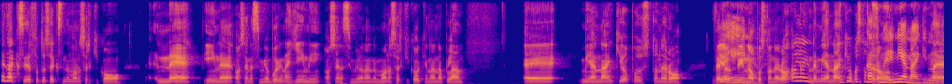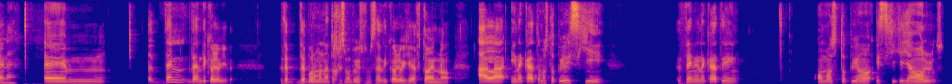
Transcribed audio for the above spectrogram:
Εντάξει, αφού το σεξ είναι μόνο σαρκικό. Ναι, είναι, ως ένα σημείο μπορεί να γίνει, ως ένα σημείο να είναι μόνο σαρκικό και να είναι απλά ε, μια ανάγκη όπως το νερό. Δεν Ναι, λέω ότι είναι είναι. όπως το νερό, αλλά είναι μια ανάγκη όπως το νερό. Καθημερινή ανάγκη, ναι, Ναι. ναι. ναι. Εμ, δεν, δεν δικαιολογείται. Δεν, δεν μπορούμε να το χρησιμοποιήσουμε στα δικαιολογία, αυτό εννοώ. Αλλά είναι κάτι όμως το οποίο ισχύει. Δεν είναι κάτι όμως το οποίο ισχύει και για όλους.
